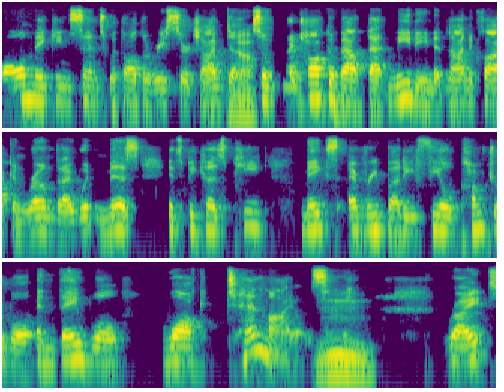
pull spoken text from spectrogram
all making sense with all the research i've done yeah. so when i talk about that meeting at nine o'clock in rome that i wouldn't miss it's because pete makes everybody feel comfortable and they will walk 10 miles mm. right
